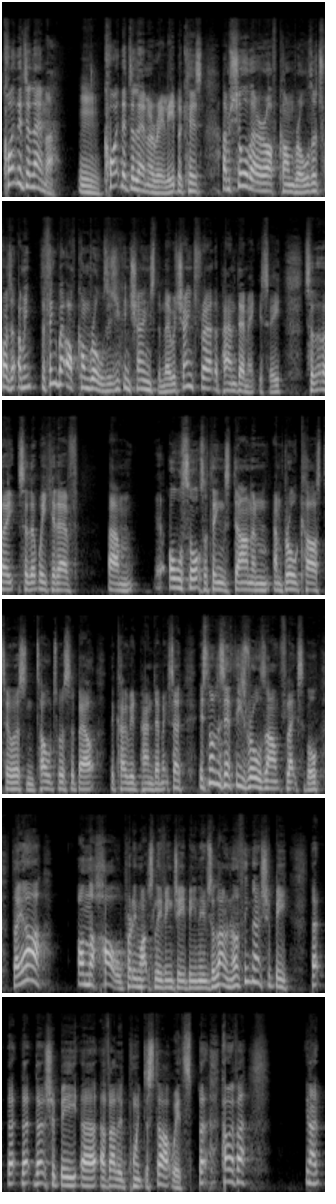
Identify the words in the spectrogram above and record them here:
Quite the dilemma. Mm. Quite the dilemma, really, because I'm sure there are Ofcom rules. I try to. I mean, the thing about Ofcom rules is you can change them. They were changed throughout the pandemic, you see, so that they so that we could have. Um, all sorts of things done and, and, broadcast to us and told to us about the COVID pandemic. So it's not as if these rules aren't flexible. They are on the whole, pretty much leaving GB News alone. And I think that should be that that, that, that should be uh, a valid point to start with. But however, you know,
